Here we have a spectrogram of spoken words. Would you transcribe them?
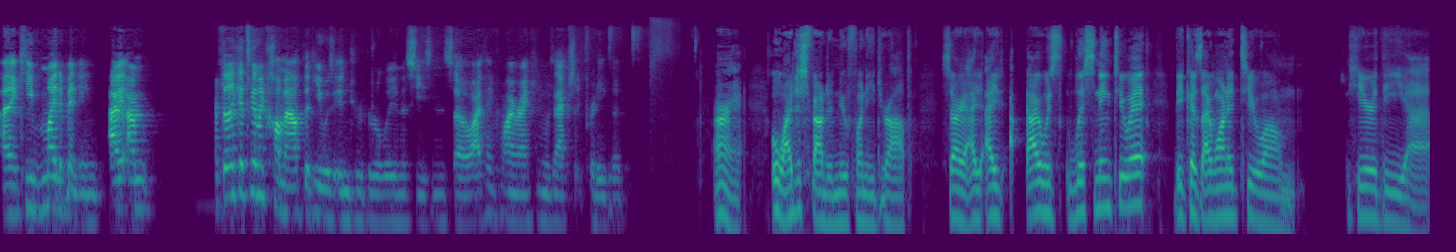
I think he might have been in. I, I'm. I feel like it's going to come out that he was injured early in the season, so I think my ranking was actually pretty good. All right. Oh, I just found a new funny drop. Sorry, I I I was listening to it because I wanted to um hear the uh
